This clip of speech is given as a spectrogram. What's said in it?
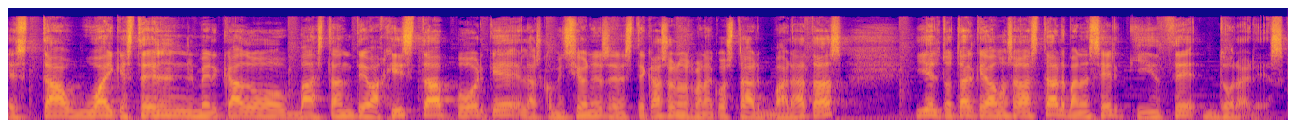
Está guay que esté en el mercado bastante bajista porque las comisiones en este caso nos van a costar baratas y el total que vamos a gastar van a ser 15 dólares.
